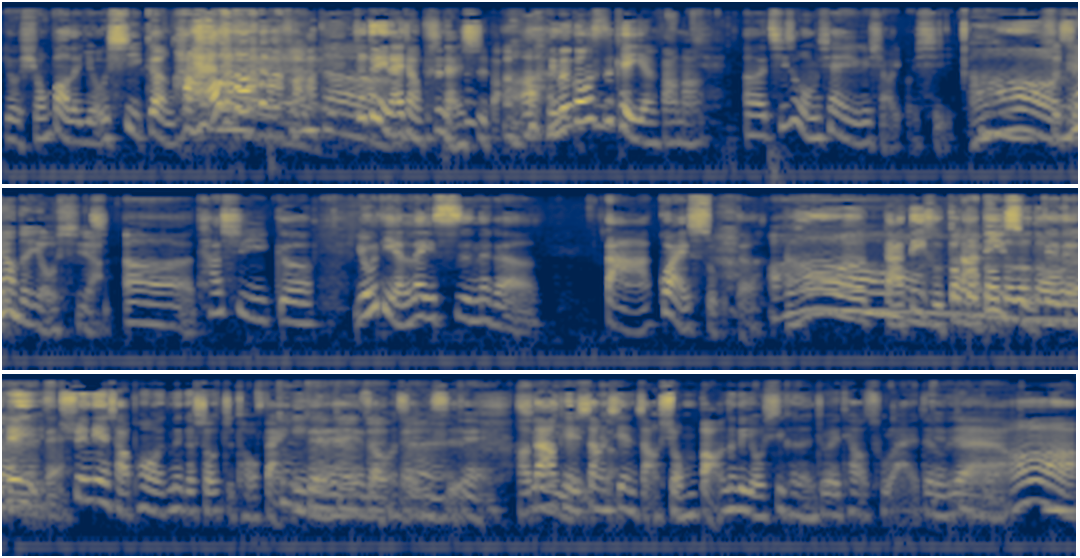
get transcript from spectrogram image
有熊宝的游戏更好。真的，这对你来讲不是难事吧？你们公司可以研发吗？呃，其实我们现在有一个小游戏哦，什么样的游戏啊？呃，它是一个有点类似那个打怪鼠的，然后打地鼠，打地鼠，对对对，可以训练小朋友那个手指头反应的那种，是不是？对，好，大家可以上线找熊宝，那个游戏可能就会跳出来，对不对？哦，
